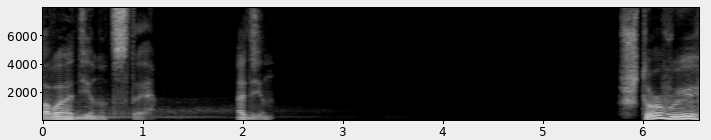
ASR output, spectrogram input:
Глава одиннадцатая. Один. «Что вы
